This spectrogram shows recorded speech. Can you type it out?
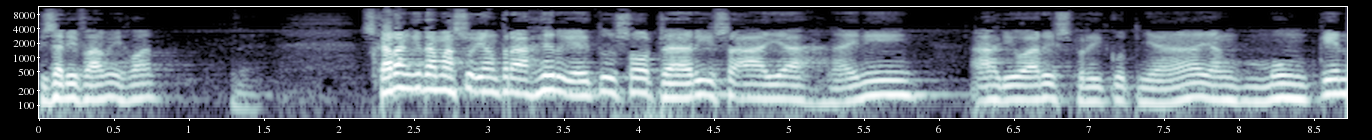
Bisa difahami, Ikhwan? Ya. Sekarang kita masuk yang terakhir yaitu saudari seayah. Nah, ini ahli waris berikutnya yang mungkin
